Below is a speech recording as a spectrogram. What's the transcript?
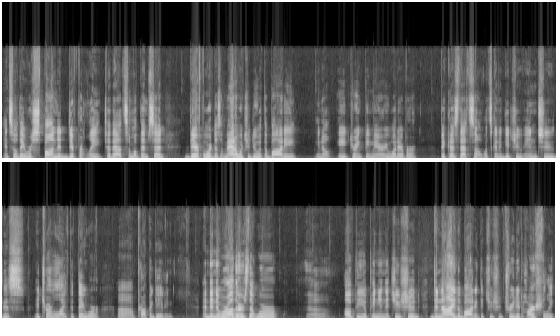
And so they responded differently to that. Some of them said, therefore, it doesn't matter what you do with the body, you know, eat, drink, be merry, whatever, because that's not what's going to get you into this eternal life that they were uh, propagating. And then there were others that were uh, of the opinion that you should deny the body, that you should treat it harshly,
